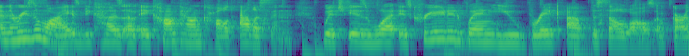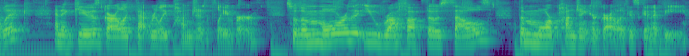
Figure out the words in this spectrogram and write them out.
And the reason why is because of a compound called allicin, which is what is created when you break up the cell walls of garlic and it gives garlic that really pungent flavor. So the more that you rough up those cells, the more pungent your garlic is gonna be.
